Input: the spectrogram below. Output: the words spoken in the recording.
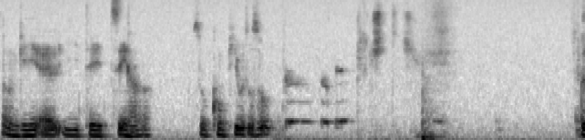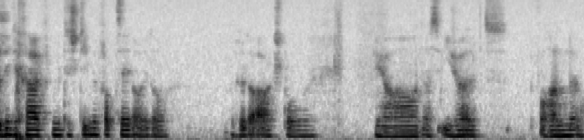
sondern G-L-I-T-C-H. So Computer, so. Ich denke, ich einfach mit der Stimmenverzähler wieder, wieder angesprungen. Ja, das ist halt vorhanden.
